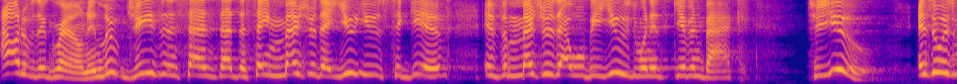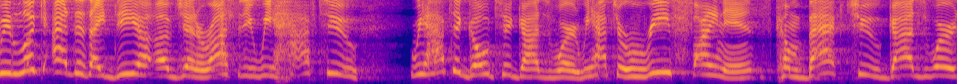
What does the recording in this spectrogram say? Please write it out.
out of the ground. In Luke, Jesus says that the same measure that you use to give is the measure that will be used when it's given back to you. And so as we look at this idea of generosity, we have to we have to go to God's word. We have to refinance, come back to God's word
